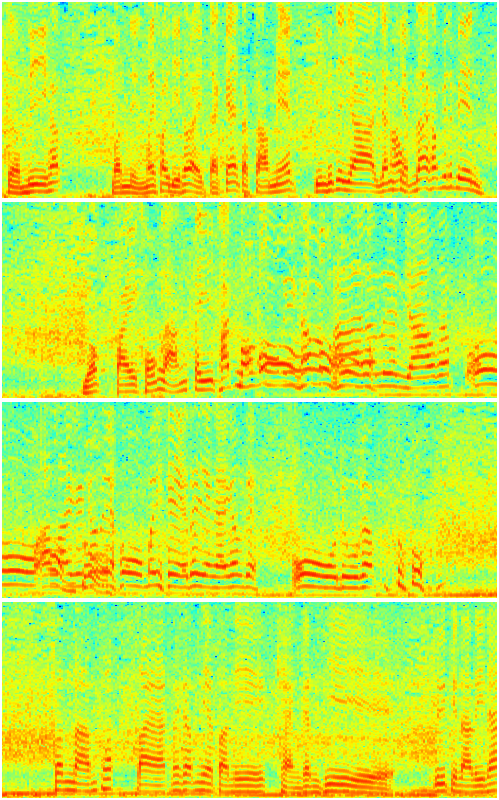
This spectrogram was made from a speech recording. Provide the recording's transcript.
เสิร์ฟดีครับบอลหนึ่งไม่ค่อยดีเท่าไหร่แต่แก้จากสามเมตร พิมพิทยายังเอ้าเก็บได้ครับฟิลิปปินส์ยกไปโค้งหลังตีทัดมองออกอีกครับโอ้โหตายแล้วเรื่องยาวครับ โอ้อะไรกันครับเนี่ยโอ้ไม่เฮได้ยังไงครับเนี่ย โอ้ดูครับ สนามทับแตกนะครับเนี่ยตอนนี้แข่งกันที่ฟิลิปปินส์อารีนา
